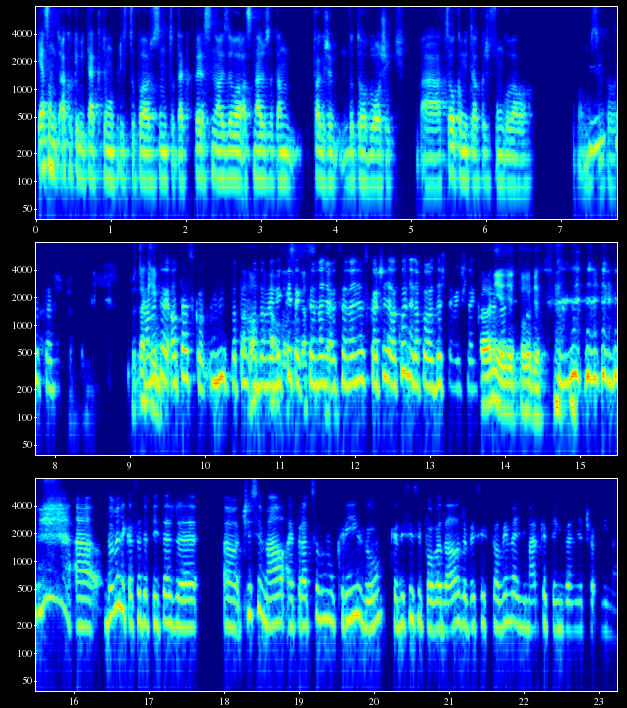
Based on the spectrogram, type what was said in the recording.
ja som ako keby tak k tomu pristupoval, že som to tak personalizoval a snažil sa tam fakt, že do toho vložiť. A celkom mi to akože fungovalo. Musím mm, povedať. Super. Že taký... Máme tu aj otázku mm, potom no, od Dominiky, tak chcem na, ňu, chcem na ňu skočiť, ale kľudne dopovedz ešte myšlienku. Uh, nie, nie, pohode. a Dominika sa ťa pýta, že či si mal aj pracovnú krízu, kedy si si povedal, že by si chcel vymeniť marketing za niečo iné?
